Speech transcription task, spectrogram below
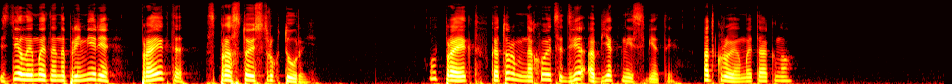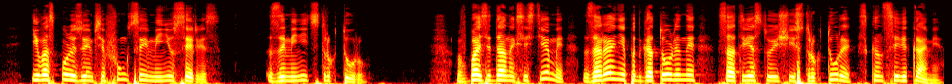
Сделаем это на примере проекта с простой структурой. Вот проект, в котором находятся две объектные сметы. Откроем это окно и воспользуемся функцией меню «Сервис» «Заменить структуру». В базе данных системы заранее подготовлены соответствующие структуры с концевиками.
